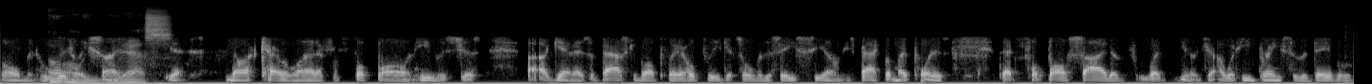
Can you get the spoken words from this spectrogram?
Bowman, who oh, originally signed yes. yeah, North Carolina for football, and he was just again, as a basketball player, hopefully he gets over this ACL on his back. But my point is that football side of what you know what he brings to the table,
